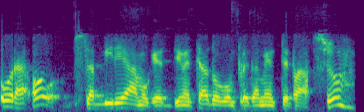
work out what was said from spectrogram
Ora o stabiliamo che è diventato completamente pazzo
